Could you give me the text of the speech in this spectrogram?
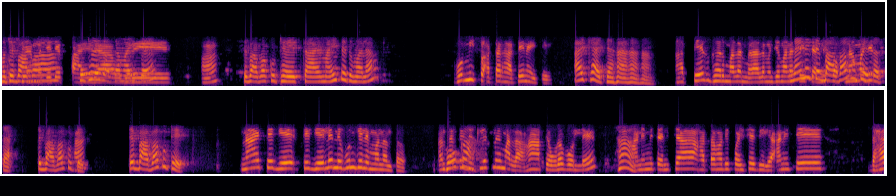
मग ते बाबा म्हणजे कुठे आहेत आता माहीत आहे? हा? ते बाबा कुठे आहेत? काय माहीत आहे तुम्हाला? हो मी आता राहते नाही ते अच्छा अच्छा. हा हा हा. हा तेच घर मला मिळालं. म्हणजे मला नाही ते नाही ते त्यांनी बाबा कुठे स्वप्नामध्ये आहेत आता? ते बाबा कुठे आहेत? ते बाबा कुठे आहेत? नाही ते गे ते गेले निघून गेले मग नंतर. नंतर हो ते का? दिसलेच नाही मला. हा तेवढं बोलले. हा. आणि मी त्यांच्या हातामध्ये पैसे दिले. आणि ते दहा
